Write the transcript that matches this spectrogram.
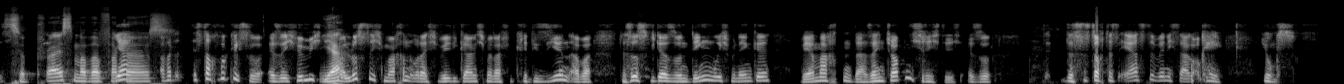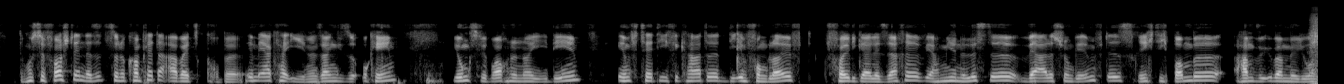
Surprise, Ja, Motherfuckers. aber das ist doch wirklich so. Also ich will mich nicht Ja. mal lustig machen oder ich will die gar nicht mal dafür kritisieren, aber das ist wieder so ein Ding, wo ich mir denke, wer macht denn da seinen Job nicht richtig? Also das ist doch das Erste, wenn ich sage, okay, Jungs, du musst dir vorstellen, da sitzt so eine komplette Arbeitsgruppe im RKI und dann sagen die so, okay, Jungs, wir brauchen eine neue Idee. Impfzertifikate, die Impfung läuft, voll die geile Sache. Wir haben hier eine Liste, wer alles schon geimpft ist, richtig Bombe, haben wir über Millionen.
